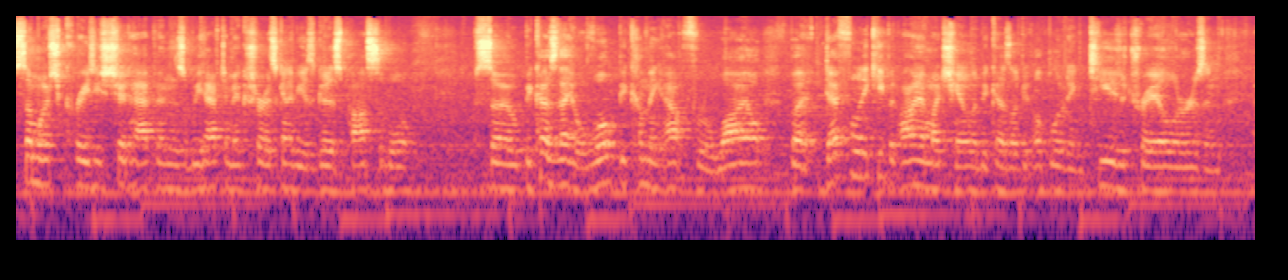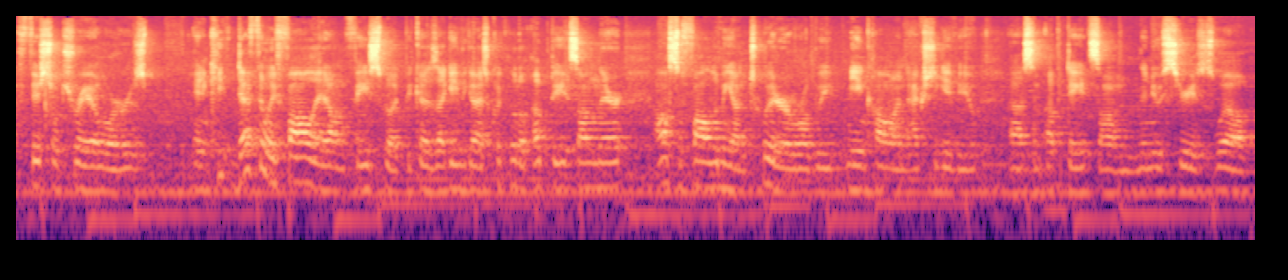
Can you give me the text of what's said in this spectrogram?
so much crazy shit happens. We have to make sure it's going to be as good as possible. So because that, won't be coming out for a while, but definitely keep an eye on my channel because I'll be uploading teaser trailers and official trailers. And keep definitely follow it on Facebook because I gave you guys quick little updates on there. Also follow me on Twitter where we, me and Colin actually give you uh, some updates on the new series as well.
